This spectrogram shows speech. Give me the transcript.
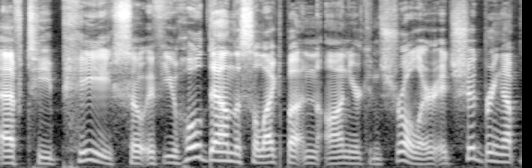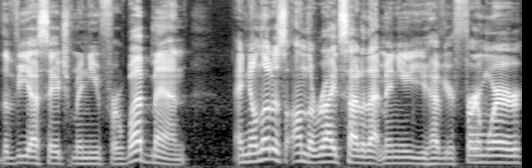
FTP. So if you hold down the select button on your controller, it should bring up the VSH menu for Webman. And you'll notice on the right side of that menu, you have your firmware,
